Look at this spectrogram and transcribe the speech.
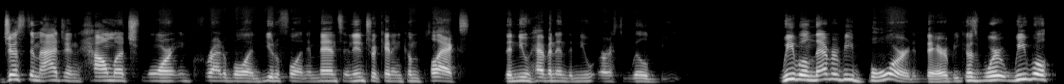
just imagine how much more incredible and beautiful and immense and intricate and complex the new heaven and the new earth will be. We will never be bored there because we're, we will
